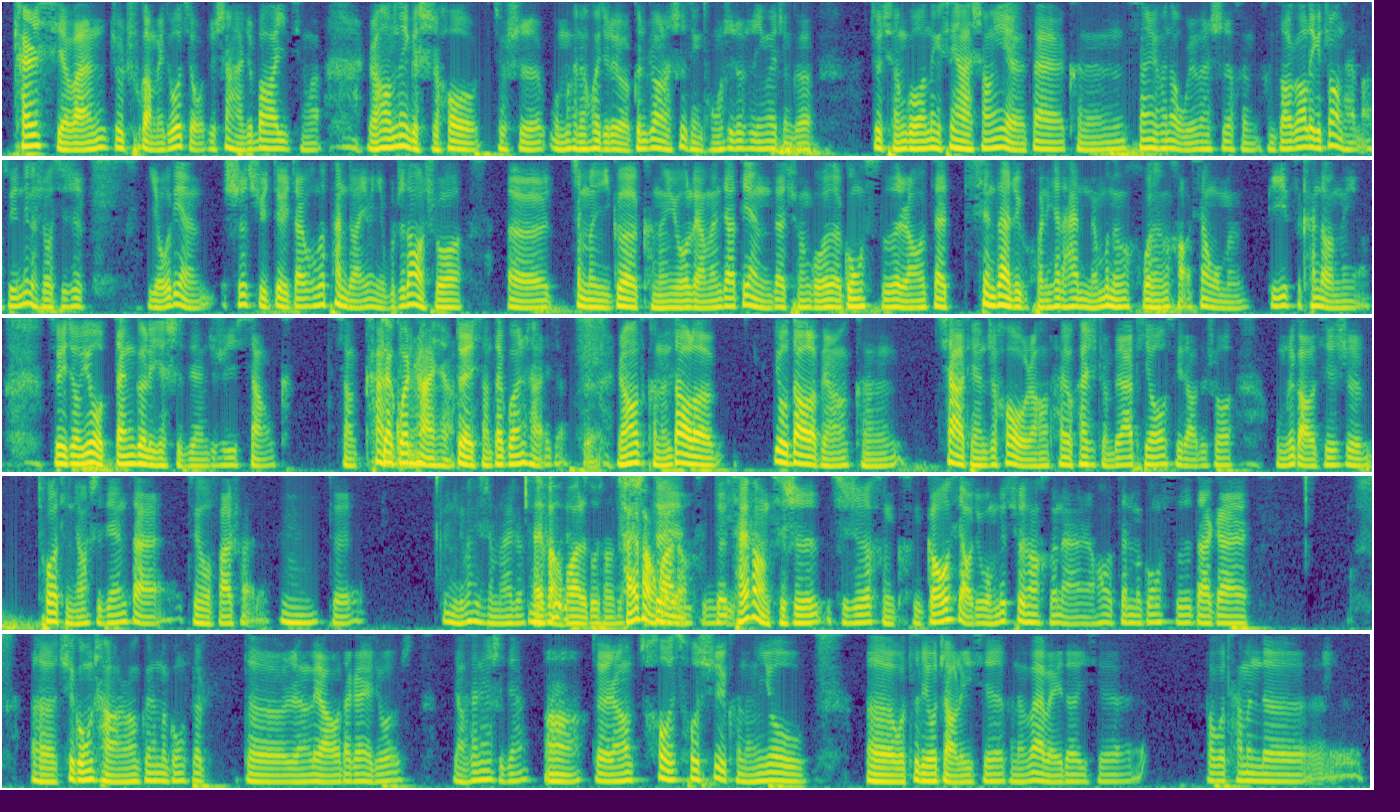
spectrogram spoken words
开始写完就出稿没多久，就上海就爆发疫情了，然后那个时候就是我们可能会觉得有更重要的事情，同时就是因为整个就全国那个线下商业在可能三月份到五月份是很很糟糕的一个状态嘛，所以那个时候其实有点失去对这家公司的判断，因为你不知道说。呃，这么一个可能有两万家店在全国的公司，然后在现在这个环境下，它还能不能活得很好，像我们第一次看到的那样，所以就又耽搁了一些时间，就是想想看再观察一下，对，想再观察一下，对，然后可能到了又到了，比方可能夏天之后，然后他又开始准备 IPO，所以导致说我们这稿子其实是拖了挺长时间在最后发出来的，嗯，对。你的问题是什么来着？采访花了多长时间？采访花了对，采访其实其实很很高效，就我们就去了趟河南，然后在他们公司大概，呃，去工厂，然后跟他们公司的的人聊，大概也就两三天时间。啊，对，然后后后续可能又，呃，我自己又找了一些可能外围的一些，包括他们的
